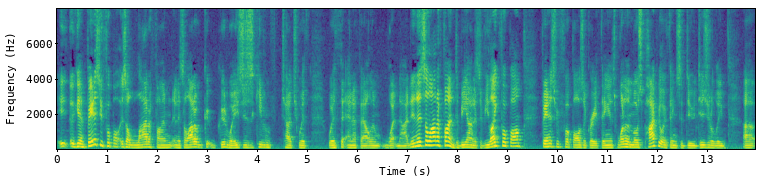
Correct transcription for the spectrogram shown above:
It, again, fantasy football is a lot of fun and it's a lot of good, good ways just to keep in touch with with the NFL and whatnot. And it's a lot of fun, to be honest. If you like football, fantasy football is a great thing. It's one of the most popular things to do digitally uh,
